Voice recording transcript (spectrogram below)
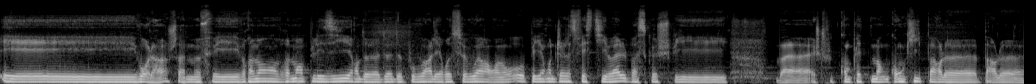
Et voilà, ça me fait vraiment, vraiment plaisir de, de- de pouvoir les recevoir au, au Payon Jazz Festival parce que je suis, bah, je suis complètement conquis par, le, par, le,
